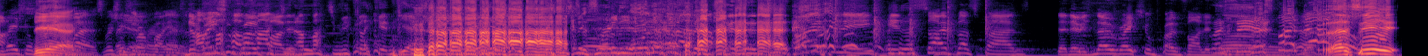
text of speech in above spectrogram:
much. racial Yeah. bias, racial Yeah. profile, yeah. The racial profiling. Imagine me clicking. I believe in the Side Plus fans that there is no racial profiling. Let's see it. Let's see it.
